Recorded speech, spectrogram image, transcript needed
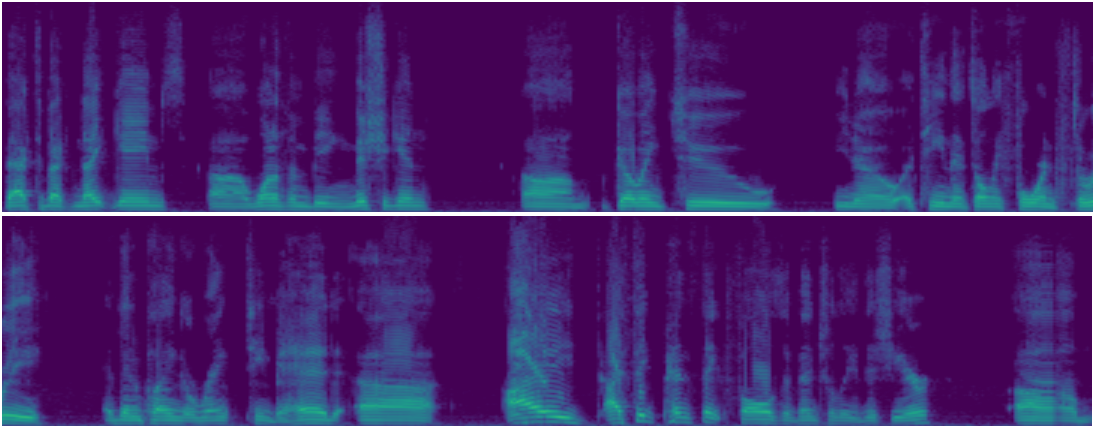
back to back night games, uh, one of them being Michigan, um, going to, you know, a team that's only four and three, and then playing a ranked team ahead. Uh, I I think Penn State falls eventually this year. Um,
